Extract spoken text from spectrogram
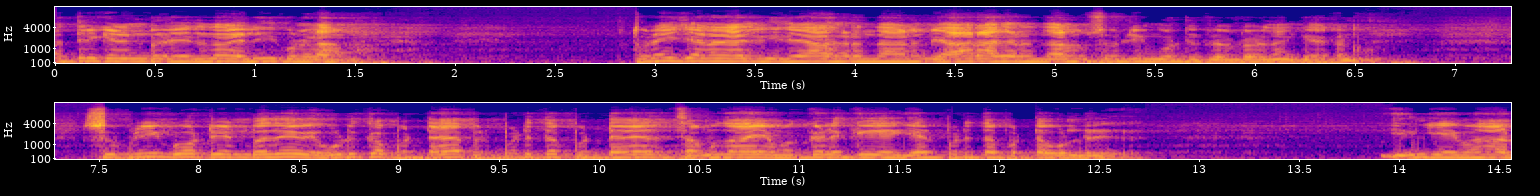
பத்திரிகை நண்பர்கள் இருந்தால் எழுதி கொள்ளலாம்? துணை ஜனாதிபதியாக இருந்தாலும் யாராக இருந்தாலும் சுப்ரீம் கோர்ட்டுக்கு சொல்கிறது தான் கேட்கணும். சுப்ரீம் கோர்ட் என்பது ஒடுக்கப்பட்ட பிற்படுத்தப்பட்ட சமுதாய மக்களுக்கு ஏற்படுத்தப்பட்ட ஒன்று. இங்கே வாழ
